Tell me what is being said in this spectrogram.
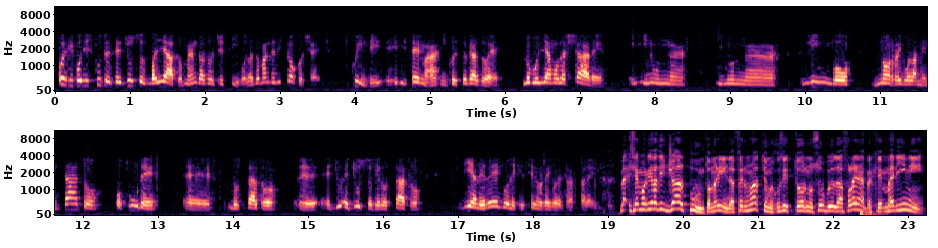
Poi si può discutere se è giusto o sbagliato, ma è un dato oggettivo, la domanda di gioco c'è. Quindi eh, il tema in questo caso è lo vogliamo lasciare in un, in un uh, limbo non regolamentato oppure eh, Stato, eh, è, giu- è giusto che lo Stato dia le regole che siano regole trasparenti. Beh, siamo arrivati già al punto, Marini, da fermo un attimo così torno subito da Folena perché Marini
